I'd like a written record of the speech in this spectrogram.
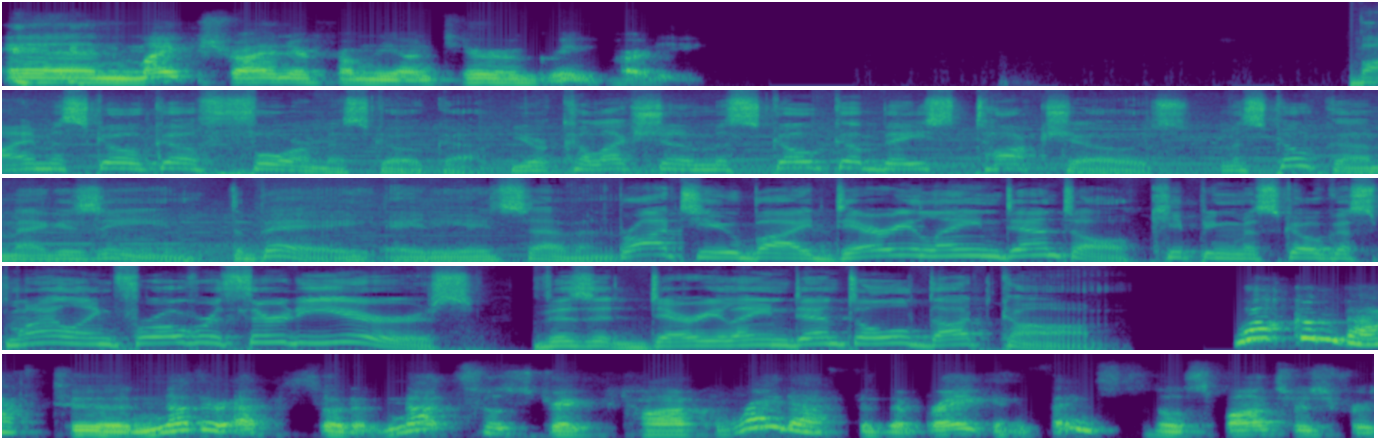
and Mike Schreiner from the Ontario Green Party. By Muskoka for Muskoka, your collection of Muskoka based talk shows. Muskoka Magazine, The Bay 887. Brought to you by Dairy Lane Dental, keeping Muskoka smiling for over 30 years. Visit dairylanedental.com. Welcome back to another episode of Not So Straight Talk right after the break, and thanks to those sponsors for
